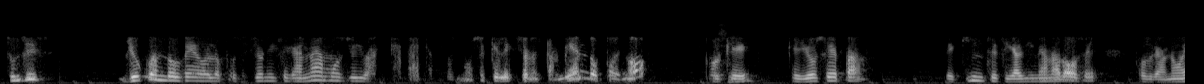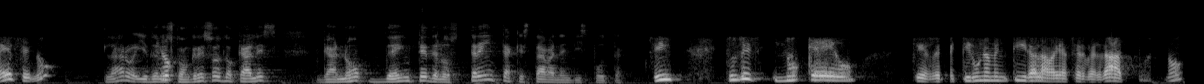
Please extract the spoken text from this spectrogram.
Entonces, yo cuando veo a la oposición y dice ganamos, yo digo, pues no sé qué elecciones están viendo, pues no. Porque que yo sepa, de 15, si alguien gana 12, pues ganó ese, ¿no? Claro, y de los congresos locales ganó 20 de los 30 que estaban en disputa. Sí, entonces no creo que repetir una mentira la vaya a ser verdad, pues, ¿no?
